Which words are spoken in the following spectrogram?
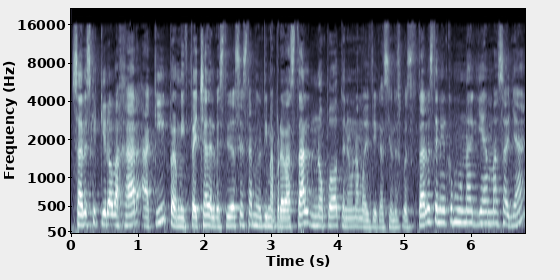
¿sabes que quiero bajar aquí, pero mi fecha del vestido es esta, mi última prueba es tal, no puedo tener una modificación después. Tal vez tener como una guía más allá,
